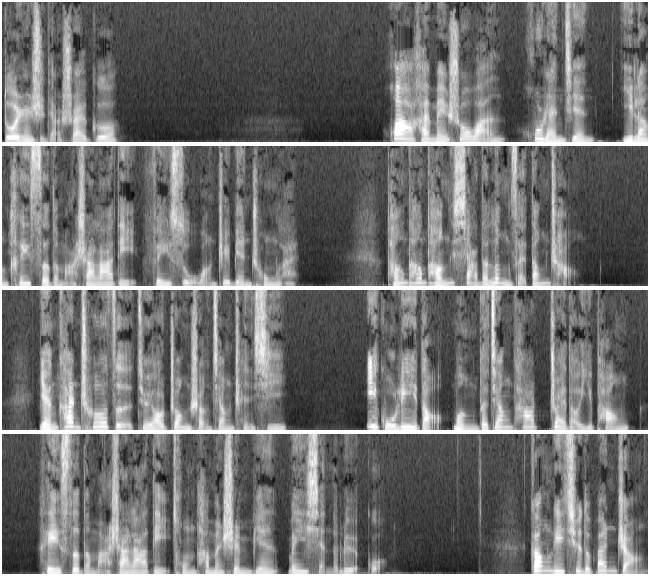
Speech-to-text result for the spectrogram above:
多认识点帅哥。”话还没说完，忽然间，一辆黑色的玛莎拉蒂飞速往这边冲来。唐唐唐吓得愣在当场，眼看车子就要撞上江晨曦，一股力道猛地将他拽到一旁，黑色的玛莎拉蒂从他们身边危险的掠过。刚离去的班长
